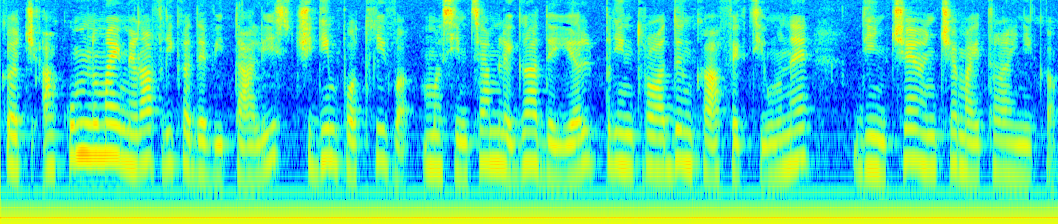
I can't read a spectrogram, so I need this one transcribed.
căci acum nu mai mi-era frică de Vitalis, ci din potrivă mă simțeam legat de el printr-o adâncă afecțiune din ce în ce mai trainică.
